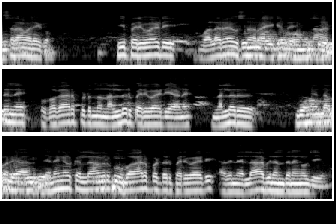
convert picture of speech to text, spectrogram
അസ്സലാമു വലൈക്കും ഈ പരിപാടി വളരെ ഉഷാറായിക്കുന്നത് നാടിന് ഉപകാരപ്പെടുന്ന നല്ലൊരു പരിപാടിയാണ്. നല്ലൊരു എന്താ പറയാ ജനങ്ങൾക്ക് എല്ലാവർക്കും ഉപകാരപ്പെട്ട ഒരു പരിപാടി. അതിന് എല്ലാ അഭിനന്ദനങ്ങളും ചെയ്യുന്നു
